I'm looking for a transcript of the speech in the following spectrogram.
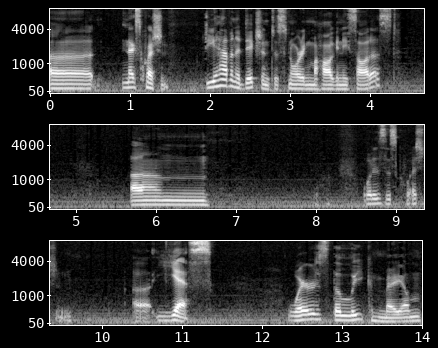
Uh, next question. Do you have an addiction to snorting mahogany sawdust? Um, what is this question? Uh, yes. Where's the leak, ma'am?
